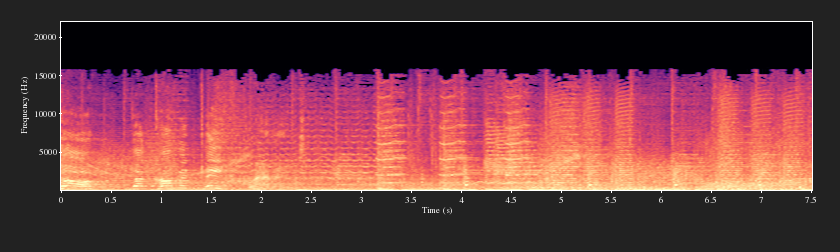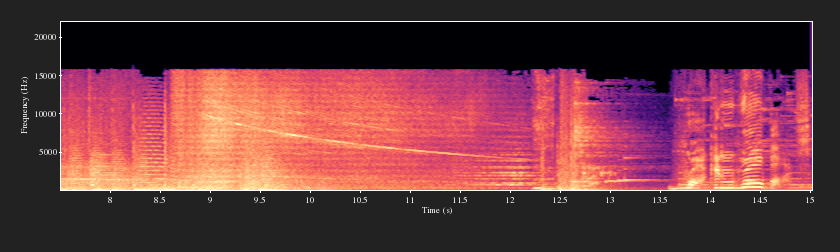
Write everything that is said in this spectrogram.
Stop, the Comet Cake Planet. Rockin' robots!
